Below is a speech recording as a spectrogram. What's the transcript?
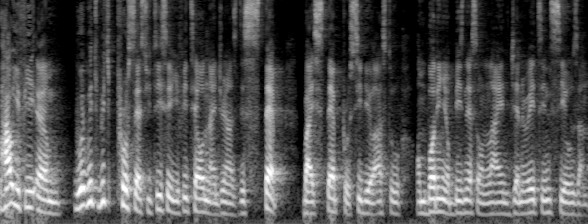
how you feel? Which, which process you say if you tell Nigerians this step by step procedure as to onboarding your business online, generating sales and,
